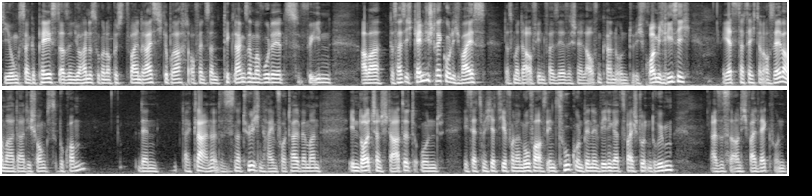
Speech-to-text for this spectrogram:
Die Jungs dann gepaced, also den Johannes sogar noch bis 32 gebracht, auch wenn es dann einen Tick langsamer wurde jetzt für ihn. Aber das heißt, ich kenne die Strecke und ich weiß, dass man da auf jeden Fall sehr, sehr schnell laufen kann. Und ich freue mich riesig, jetzt tatsächlich dann auch selber mal da die Chance zu bekommen. Denn da, klar, ne, das ist natürlich ein Heimvorteil, wenn man in Deutschland startet und ich setze mich jetzt hier von Hannover aus in Zug und bin in weniger zwei Stunden drüben. Also ist auch nicht weit weg und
